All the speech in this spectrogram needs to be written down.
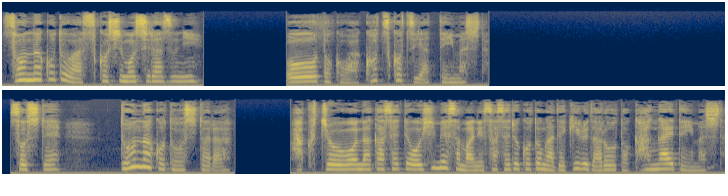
そんなことは少しも知らずに、大男はコツコツやっていました。そして、どんなことをしたら、白鳥を泣かせてお姫様にさせることができるだろうと考えていました。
